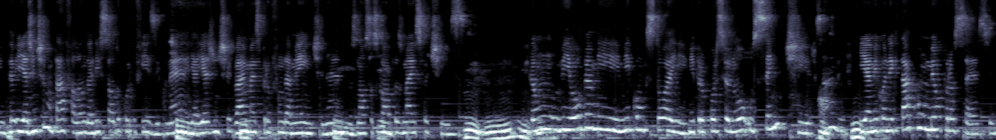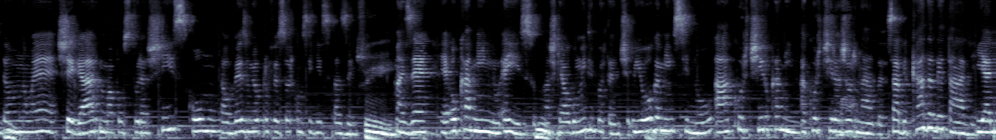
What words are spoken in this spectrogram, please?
Então, e a gente não está falando ali só do corpo físico, né? Sim. E aí a gente vai mais profundamente, né? Nos nossos corpos mais sutis. Uhum, uhum. Então, o yoga me, me conquistou aí, me proporcionou o sentir, sabe? Uhum. E é me conectar com o meu processo. Então, não é chegar numa postura X como talvez o meu professor conseguisse fazer. Sim. Mas é, é o caminho, é isso. Acho que é algo muito importante. O yoga me ensinou a curtir o caminho, a curtir a jornada, sabe? Cada detalhe. E ali,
